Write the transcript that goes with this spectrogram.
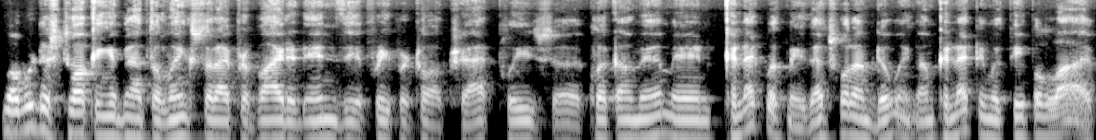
Well, we're just talking about the links that I provided in the Free for Talk chat. Please uh, click on them and connect with me. That's what I'm doing. I'm connecting with people live.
